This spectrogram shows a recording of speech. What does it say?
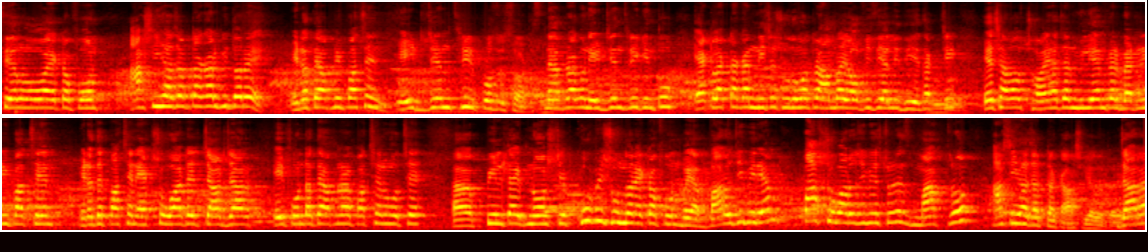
সেল হওয়া একটা ফোন আশি হাজার টাকার ভিতরে। এটাতে আপনি পাচ্ছেন এইট জেন থ্রির processor Snapdragon eight Gen three কিন্তু এক লাখ টাকার নিচে শুধুমাত্র আমরাই অফিসিয়ালি দিয়ে থাকছি। এছাড়াও ছয় হাজার মিলিয়াম্পের ব্যাটারি পাচ্ছেন, এটাতে পাচ্ছেন একশো ওয়াটের চার্জার এই ফোনটাতে আপনারা পাচ্ছেন হচ্ছে পিল টাইপ নো স্টেপ খুবই সুন্দর একটা ফোন ভাইয়া। বারো জিবি র্যাম পাঁচশো বারো জিবি স্টোরেজ মাত্র আশি হাজার টাকা। 80,000 টাকা। যারা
